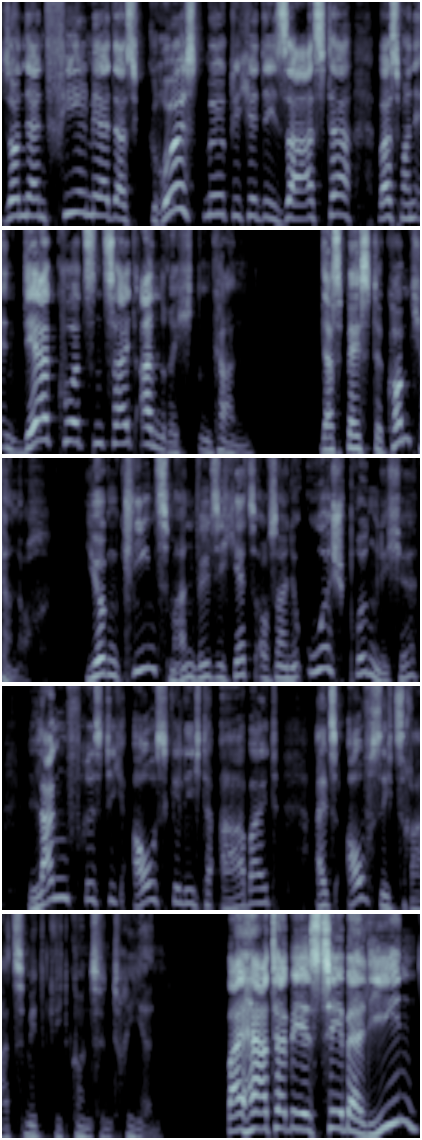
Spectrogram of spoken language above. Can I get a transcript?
sondern vielmehr das größtmögliche Desaster, was man in der kurzen Zeit anrichten kann. Das Beste kommt ja noch. Jürgen Klinsmann will sich jetzt auf seine ursprüngliche, langfristig ausgelegte Arbeit als Aufsichtsratsmitglied konzentrieren. Bei Hertha BSC Berlin?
